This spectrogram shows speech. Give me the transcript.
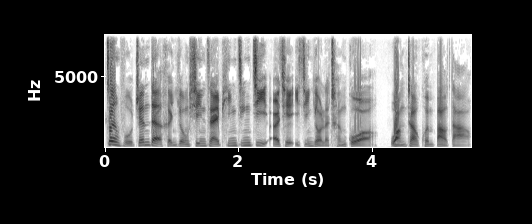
政府真的很用心在拼经济，而且已经有了成果。王兆坤报道。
